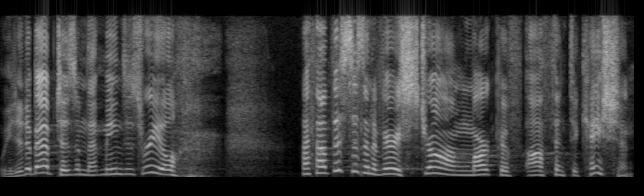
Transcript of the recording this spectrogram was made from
we did a baptism, that means it's real. I thought this isn't a very strong mark of authentication.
